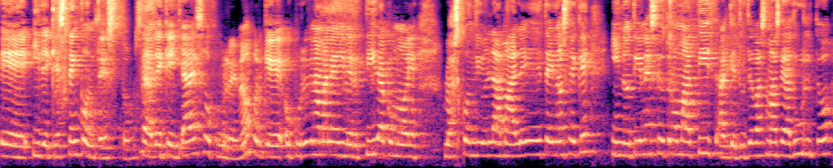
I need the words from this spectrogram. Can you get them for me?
eh, y de que esté en contexto, o sea, de que ya eso ocurre, ¿no? Porque ocurre de una manera divertida, como de, lo has escondido en la maleta y no sé qué, y no tiene ese otro matiz al que tú te vas más de adulto,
